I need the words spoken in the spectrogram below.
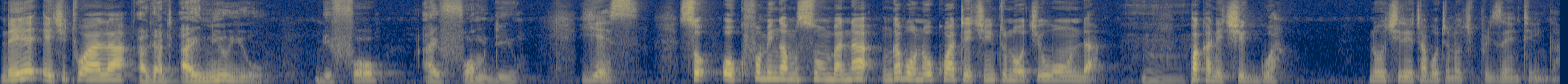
Naye ekitwala aga nti i knew you before i formed you. Yes. So okufuminga musumba na nga bwona okwata ekintu n'okiwunda paka ne kiggwa n'okireeta bwotyo n'okipresentinga.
